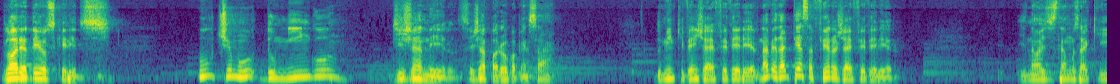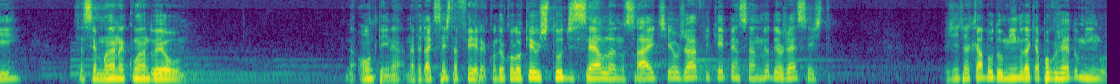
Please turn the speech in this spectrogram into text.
Glória a Deus, queridos. Último domingo de janeiro. Você já parou para pensar? Domingo que vem já é fevereiro. Na verdade, terça-feira já é fevereiro. E nós estamos aqui essa semana quando eu ontem, né? na verdade sexta-feira, quando eu coloquei o estudo de célula no site, eu já fiquei pensando, meu Deus, já é sexta. A gente acaba o domingo, daqui a pouco já é domingo.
